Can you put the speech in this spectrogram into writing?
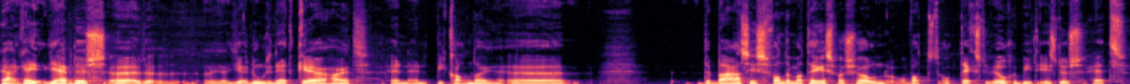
ja je hebt dus, uh, de, je noemde net Gerhard en, en Picander. Uh, de basis van de Matthäus-persoon, wat op textueel gebied is dus het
